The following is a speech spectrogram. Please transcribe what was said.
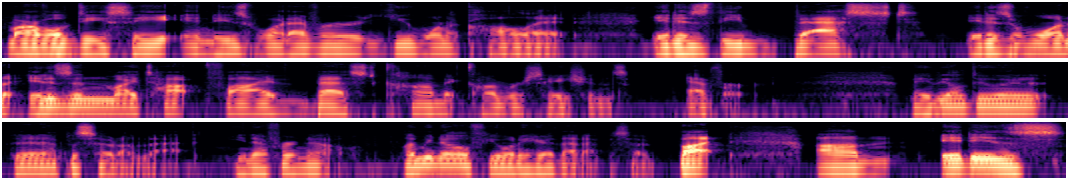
Marvel, DC, Indies, whatever you want to call it, it is the best. It is one it is in my top 5 best comic conversations ever. Maybe I'll do an, an episode on that. You never know. Let me know if you want to hear that episode. But um, it is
